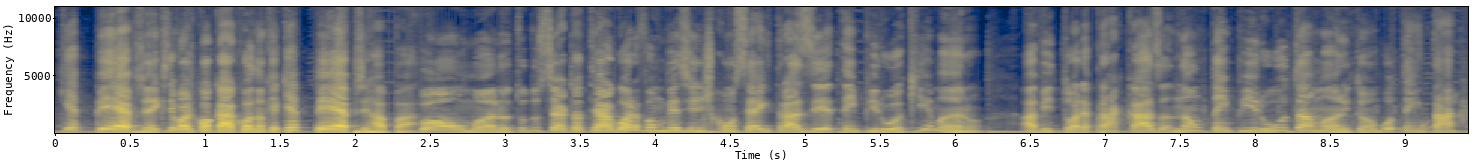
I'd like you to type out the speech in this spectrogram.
Aqui é Pepsi. Não é que gosta de Coca-Cola, não. Que aqui é Pepsi, rapaz. Bom, mano, tudo certo até agora. Vamos ver se a gente consegue trazer... Tem peru aqui, mano? A vitória pra casa. Não tem peru, tá, mano? Então eu vou tentar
